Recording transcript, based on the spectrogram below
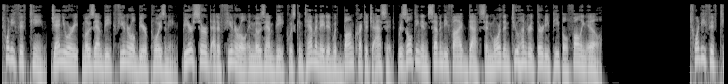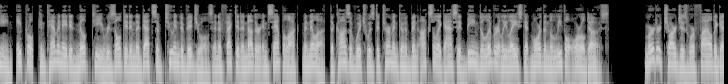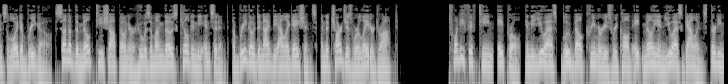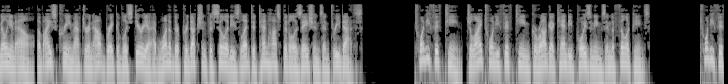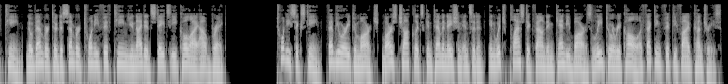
2015, January, Mozambique funeral beer poisoning. Beer served at a funeral in Mozambique was contaminated with bongkrekic acid, resulting in 75 deaths and more than 230 people falling ill. 2015, April – Contaminated milk tea resulted in the deaths of two individuals and affected another in Sampaloc, Manila, the cause of which was determined to have been oxalic acid being deliberately laced at more than the lethal oral dose. Murder charges were filed against Lloyd Abrigo, son of the milk tea shop owner who was among those killed in the incident. Abrigo denied the allegations, and the charges were later dropped. 2015, April, in the U.S., Blue Bell Creameries recalled 8 million U.S. gallons 30 million L of ice cream after an outbreak of listeria at one of their production facilities led to 10 hospitalizations and 3 deaths. 2015, July 2015 Caraga candy poisonings in the Philippines 2015, November to December 2015 United States E. coli outbreak 2016, February to March, Mars chocolates contamination incident, in which plastic found in candy bars lead to a recall affecting 55 countries.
